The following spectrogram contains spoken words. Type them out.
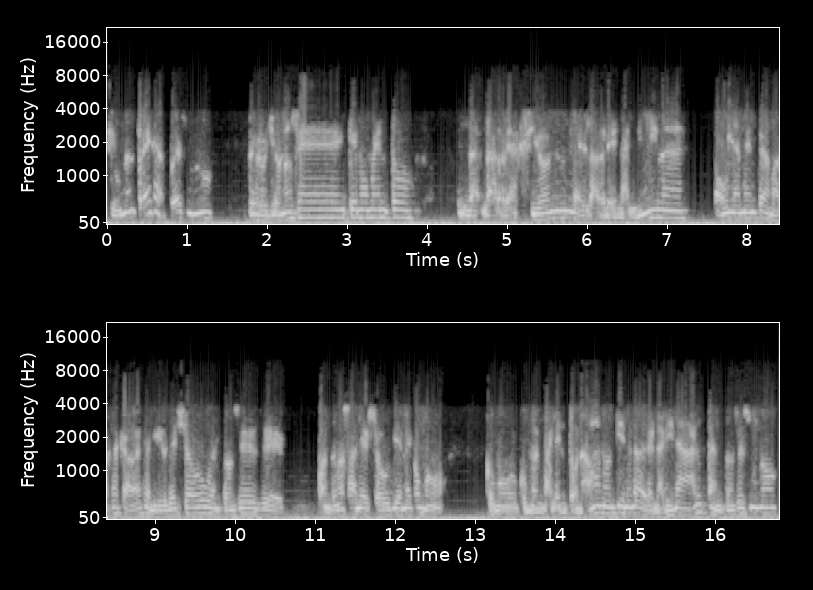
que uno entrega, pues uno, pero yo no sé en qué momento la, la reacción, la, la adrenalina, obviamente además acaba de salir de show, entonces eh, cuando uno sale de show viene como como como envalentonado, no tiene la adrenalina alta, entonces uno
